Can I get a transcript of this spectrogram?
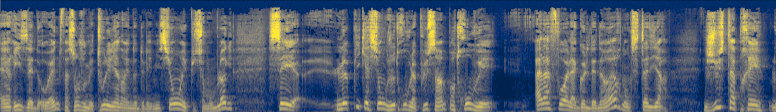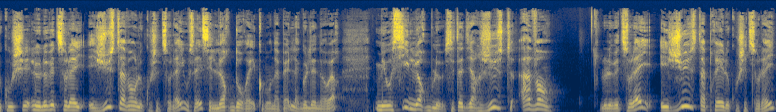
R-I-Z-O-N. De toute façon, je vous mets tous les liens dans les notes de l'émission et puis sur mon blog. C'est l'application que je trouve la plus simple pour trouver à la fois la golden hour, donc c'est-à-dire juste après le coucher, le lever de soleil et juste avant le coucher de soleil, vous savez, c'est l'heure dorée, comme on appelle, la golden hour, mais aussi l'heure bleue, c'est-à-dire juste avant le lever de soleil et juste après le coucher de soleil.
